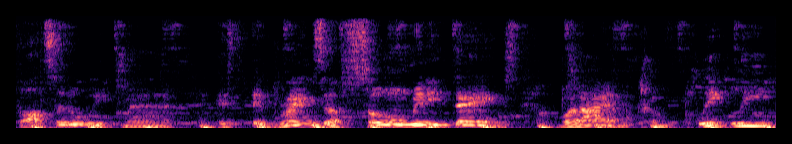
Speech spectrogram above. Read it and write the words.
thoughts of the week, man, it, it brings up so many things, but I am completely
